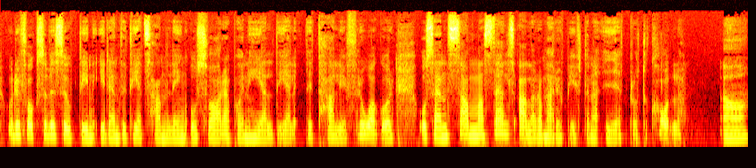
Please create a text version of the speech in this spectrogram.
Och du får också visa upp din identitetshandling och svara på en hel del detaljfrågor. Och sen sammanställs alla de här uppgifterna i ett protokoll. Ja,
